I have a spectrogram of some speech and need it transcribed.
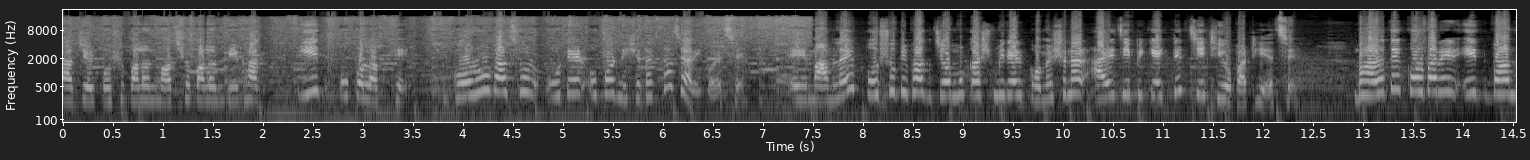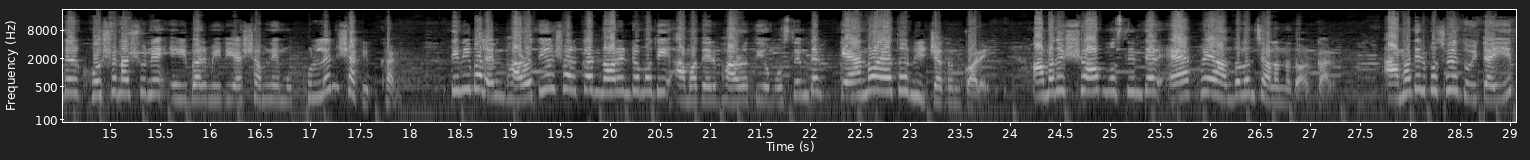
রাজ্যের পশুপালন, মৎস্যপালন বিভাগ ঈদ উপলক্ষে গরু, বাছুর, উটের উপর নিষেধাজ্ঞা জারি করেছে। এই মামলায় পশু বিভাগ জম্মু কাশ্মীরের কমিশনার আইজিপিকে একটি চিঠিও পাঠিয়েছে। ভারতে কোরবানির ঈদ বন্ধের ঘোষণা শুনে এইবার মিডিয়ার সামনে মুখ খুললেন শাকিব খান। তিনি বলেন, ভারতীয় সরকার নরেন্দ্র মোদী আমাদের ভারতীয় মুসলিমদের কেন এত নির্যাতন করে? আমাদের সব মুসলিমদের এক হয়ে আন্দোলন চালানো দরকার। আমাদের বছরে দুইটা ঈদ,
